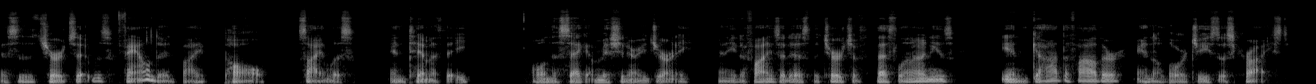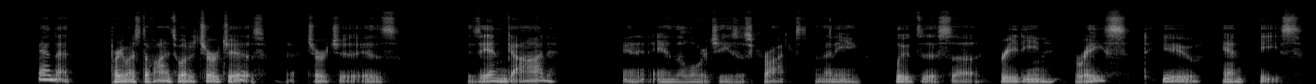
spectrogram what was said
This is the church that was founded by Paul, Silas, and Timothy on the second missionary journey. And he defines it as the church of Thessalonians in God the Father and the Lord Jesus Christ. And that pretty much defines what a church is. A church is is in God and in the Lord Jesus Christ. And then he includes this uh, greeting, grace to you and peace.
